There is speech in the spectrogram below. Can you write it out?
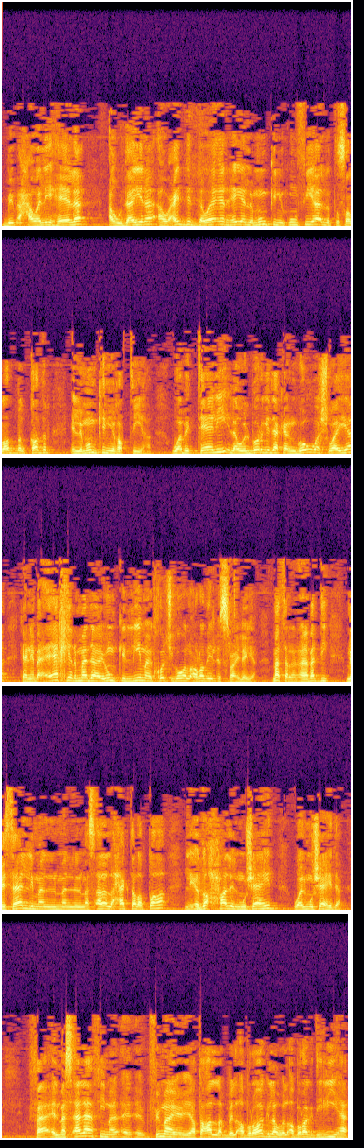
بيبقى حواليه هالة أو دايرة أو عدة دوائر هي اللي ممكن يكون فيها الاتصالات بالقدر اللي ممكن يغطيها. وبالتالي لو البرج ده كان جوه شوية كان يبقى آخر مدى يمكن ليه ما يدخلش جوه الأراضي الإسرائيلية. مثلا أنا بدي مثال المساله اللي حضرتك طلبتها لإيضاحها للمشاهد والمشاهدة. فالمسألة فيما فيما يتعلق بالأبراج لو الأبراج دي ليها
